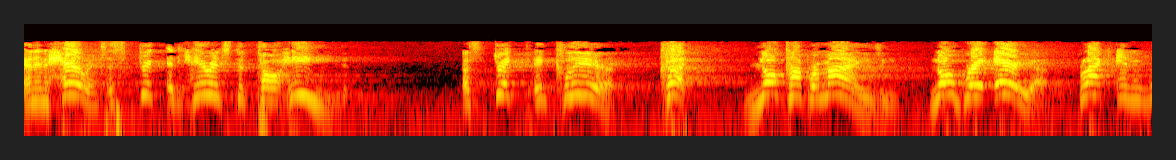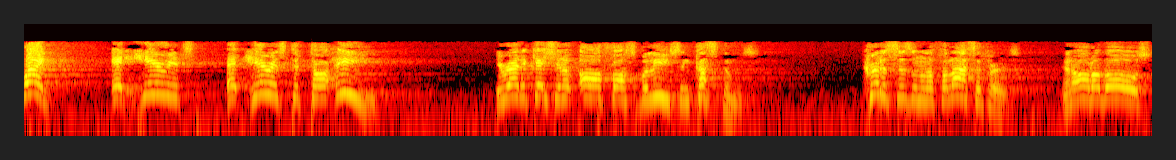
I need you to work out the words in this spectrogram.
an adherence, a strict adherence to Tawheed. A strict and clear cut, no compromising, no gray area, black and white, adherence, adherence to Tawheed. Eradication of all false beliefs and customs. Criticism of the philosophers and all of those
